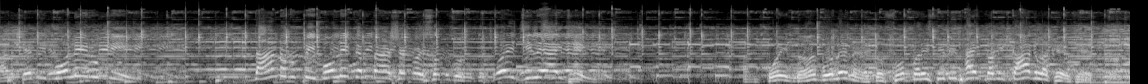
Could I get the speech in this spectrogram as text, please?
અને તેથી બોલી રૂપી, દાન રૂપી બોલી કરતા હશે કોઈ સદગુરુ કે કોઈ જીલે આઈથી. કોઈ ન બોલે ને તો શું પરિસ્થિતિ થાય? કવિ કાગ લખે છે.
